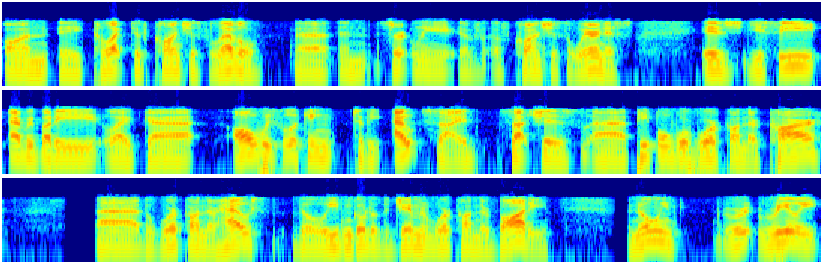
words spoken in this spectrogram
on a collective conscious level, uh, and certainly of, of conscious awareness, is you see everybody like uh, always looking to the outside, such as uh, people will work on their car, uh, they'll work on their house, they'll even go to the gym and work on their body. But no one r- really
